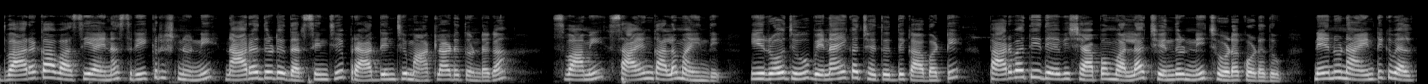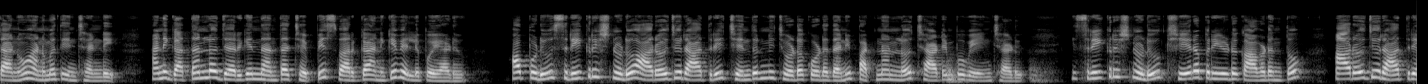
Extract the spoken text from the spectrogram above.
ద్వారకావాసి అయిన శ్రీకృష్ణుణ్ణి నారదుడు దర్శించి ప్రార్థించి మాట్లాడుతుండగా స్వామి సాయంకాలం అయింది. ఈరోజు వినాయక చతుర్థి కాబట్టి పార్వతీదేవి శాపం వల్ల చంద్రుణ్ణి చూడకూడదు. నేను నా ఇంటికి వెళ్తాను అనుమతించండి అని గతంలో జరిగిందంతా చెప్పి స్వర్గానికి వెళ్ళిపోయాడు. అప్పుడు శ్రీకృష్ణుడు ఆ రోజు రాత్రి చంద్రుణ్ణి చూడకూడదని పట్నంలో చాటింపు వేయించాడు. శ్రీకృష్ణుడు క్షీరప్రియుడు కావడంతో ఆ రోజు రాత్రి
